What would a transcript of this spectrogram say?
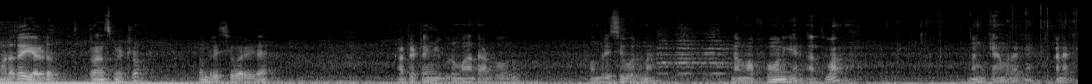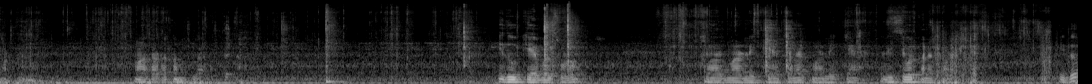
ಮಾಡಿದ್ರೆ ಎರಡು ಟ್ರಾನ್ಸ್ಮಿಟ್ರು ಒಂದು ರಿಸೀವರ್ ಇದೆ. ಅಟ್ ಎ ಟೈಮ್ ಇಬ್ಬರು ಮಾತಾಡ್ಬೋದು. ಒಂದು ರಿಸೀವರ್ನ ನಮ್ಮ ಫೋನ್ಗೆ ಅಥವಾ ನಮ್ಮ ಕ್ಯಾಮ್ರಾಗೆ ಕನೆಕ್ಟ್ ಮಾಡ್ತೀವಿ ಮಾತಾಡೋಕೆ ಅನುಕೂಲ ಆಗುತ್ತೆ. ಇದು ಕೇಬಲ್ಸ್ಗಳು ಚಾರ್ಜ್ ಮಾಡಲಿಕ್ಕೆ ಕನೆಕ್ಟ್ ಮಾಡಲಿಕ್ಕೆ ರಿಸೀವರ್ ಕನೆಕ್ಟ್ ಮಾಡಲಿಕ್ಕೆ. ಇದು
